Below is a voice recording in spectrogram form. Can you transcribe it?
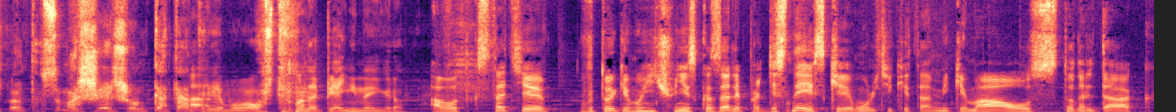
Типа, там сумасшедший, он кота требовал, чтобы он на пианино играл. А вот, кстати, в итоге мы ничего не сказали про диснеевские мультики, там, Микки Маус, Дональд Дак.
